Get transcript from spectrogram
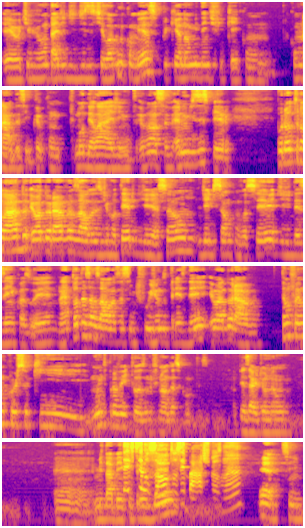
Eu tive vontade de desistir logo no começo, porque eu não me identifiquei com, com nada, assim, com modelagem. Eu, nossa, era um desespero. Por outro lado, eu adorava as aulas de roteiro, de direção, de edição com você, de desenho com a Zoe, né? Todas as aulas assim que fugiam do 3D, eu adorava. Então foi um curso que muito proveitoso no final das contas, apesar de eu não é, me dar bem Tem com 3D. seus altos e baixos, né? É, sim.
